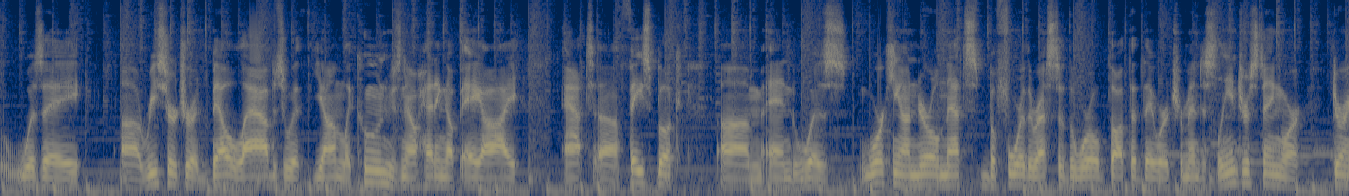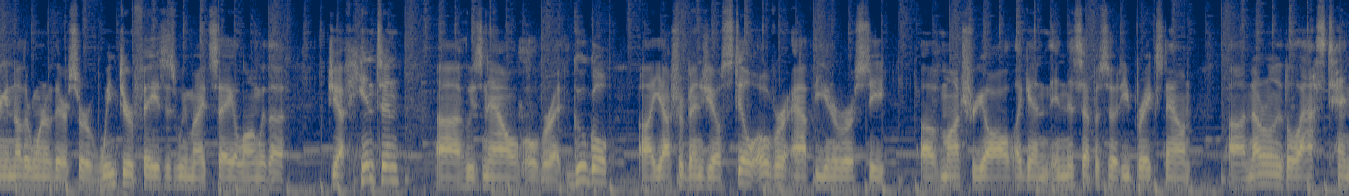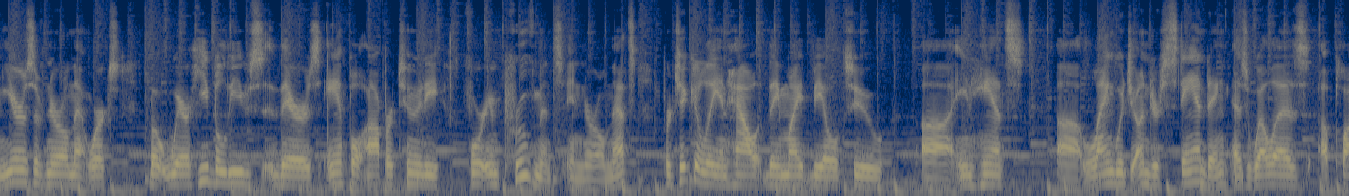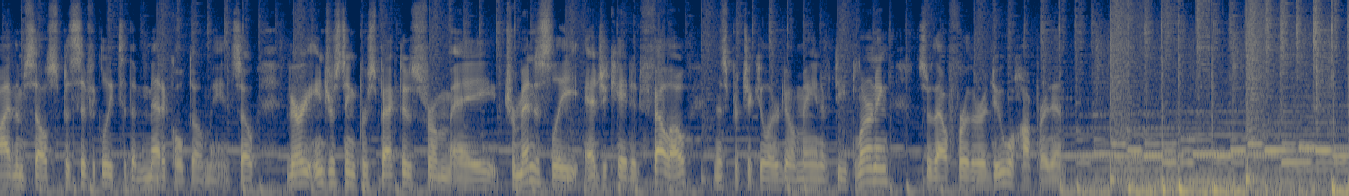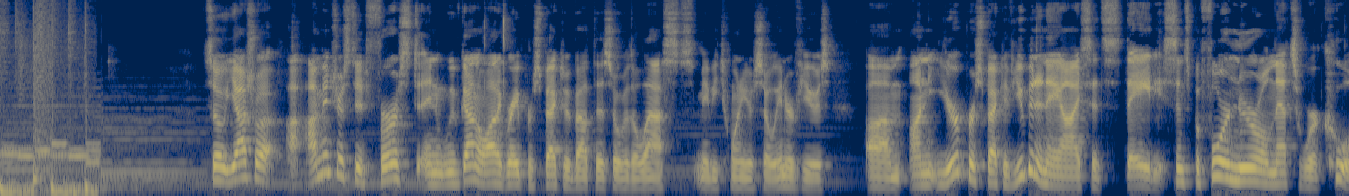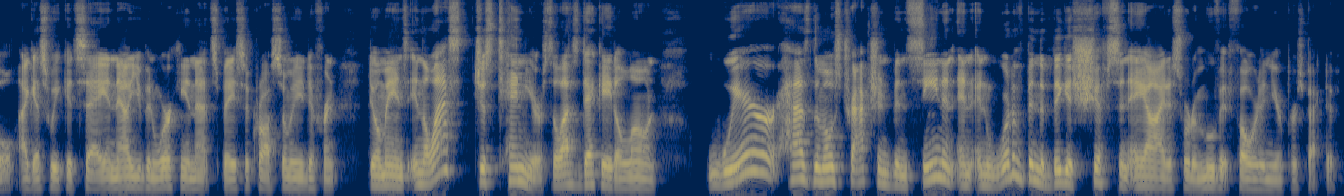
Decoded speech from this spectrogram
was a uh, researcher at Bell Labs with Yann LeCun, who's now heading up AI at uh, Facebook um, and was working on neural nets before the rest of the world thought that they were tremendously interesting, or during another one of their sort of winter phases, we might say, along with a uh, Geoff Hinton, uh, who's now over at Google. Uh, Yoshua Bengio still over at the University of Montreal. Again, in this episode, he breaks down uh, not only the last 10 years of neural networks, but where he believes there's ample opportunity for improvements in neural nets, particularly in how they might be able to uh, enhance uh, language understanding as well as apply themselves specifically to the medical domain. So, very interesting perspectives from a tremendously educated fellow in this particular domain of deep learning. So, without further ado, we'll hop right in. So, Yoshua, I'm interested first, and we've gotten a lot of great perspective about this over the last maybe 20 or so interviews. Um, on your perspective, you've been in AI since the 80s, since before neural nets were cool, I guess we could say, and now you've been working in that space across so many different domains. In the last just 10 years, the last decade alone, where has the most traction been seen, and, and, and what have been the biggest shifts in AI to sort of move it forward in your perspective?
